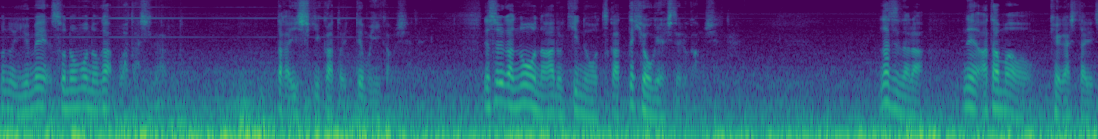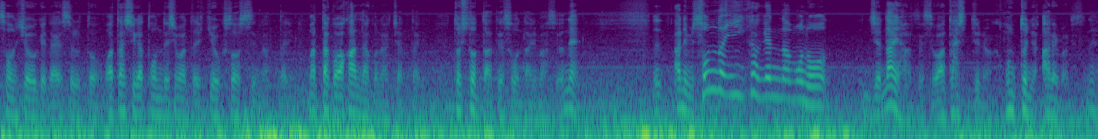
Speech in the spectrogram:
この夢そのものが私であると。だから意識化と言ってもいいかもしれない。でそれが脳のある機能を使って表現してるかもしれない。なぜならね、頭を怪我したり損傷を受けたりすると私が飛んでしまったり記憶喪失になったり全く分かんなくなっちゃったり年取ったってそうなりますよね。ある意味そんないい加減なものじゃないはずです私っていうのは本当にあればですね。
